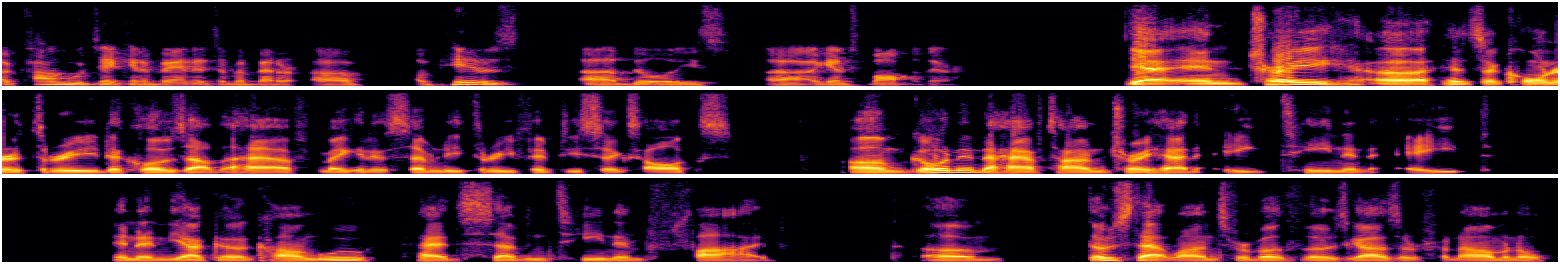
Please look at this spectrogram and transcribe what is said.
uh, Okongwu taking advantage of a better of of his uh, abilities uh, against Bamba there. Yeah, and Trae uh, hits a corner three to close out the half, making it 73-56 Hawks. Um, going into halftime, Trae had 18 and 8, and then Onyeka Okongwu had 17 and 5. Um, those stat lines for both of those guys are phenomenal.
